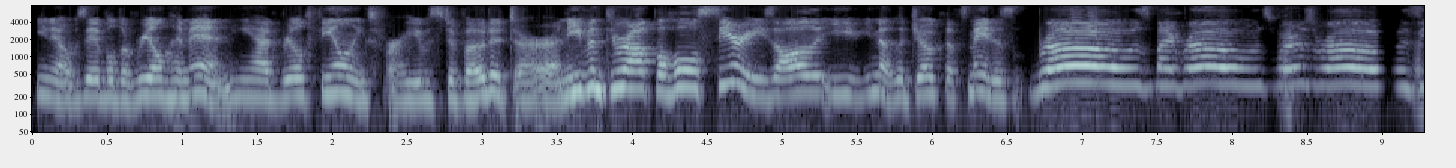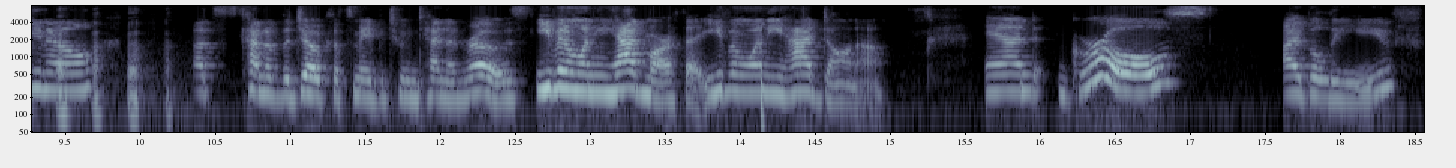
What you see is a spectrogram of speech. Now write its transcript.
you know was able to reel him in. He had real feelings for her. He was devoted to her. And even throughout the whole series all that you you know the joke that's made is rose my rose where's rose? You know? That's kind of the joke that's made between 10 and rose even when he had martha even when he had donna. And girls i believe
